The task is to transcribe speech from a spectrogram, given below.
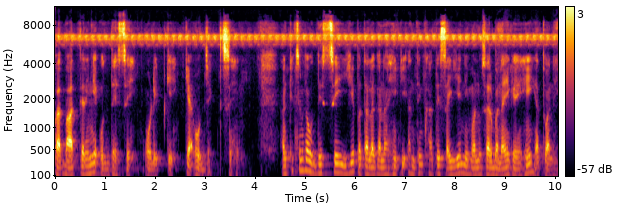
बा, बात करेंगे उद्देश्य ऑडिट के क्या ऑब्जेक्ट्स हैं? अंकेक्षण का उद्देश्य ये पता लगाना है कि अंतिम खाते सही नियमानुसार बनाए गए हैं अथवा नहीं।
